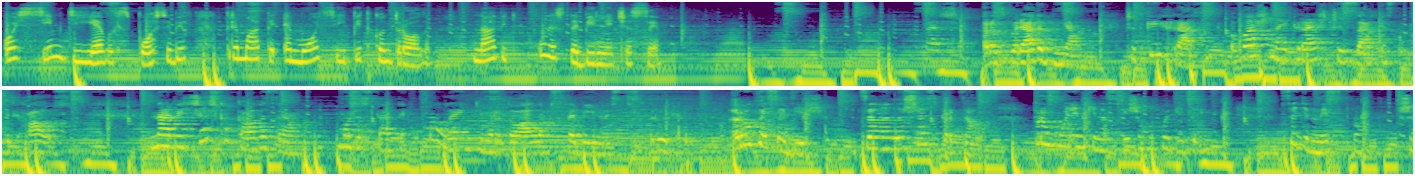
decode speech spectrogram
Ось сім дієвих способів тримати емоції під контролем, навіть у нестабільні часи. Перше. Розпорядок дня. Чіткий графік ваш найкращий захист від хаосу. Навіть чашка кави зранку може стати маленьким ритуалом стабільності. Друге. Рухайся більше. Це не лише спортзал, прогулянки на свіжому повітрі, садівництво чи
